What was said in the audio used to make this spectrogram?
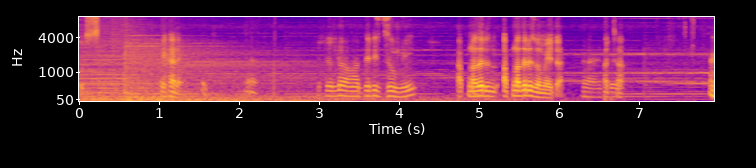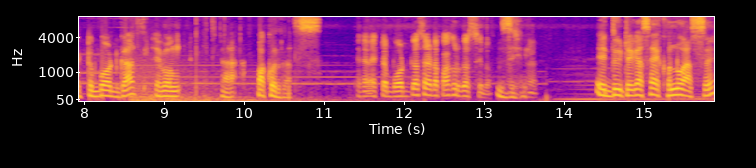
করছে। এখানে? এটা হলো আমাদেরই জমি। আপনাদের আপনাদেরই জমি হ্যাঁ, এটা আচ্ছা। একটা বট গাছ এবং একটা পাকর গাছ। এখানে একটা বট গাছ আর একটা পাকুর গাছ ছিল। জি। হ্যাঁ। এই দুইটা গাছ এখনও আছে।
